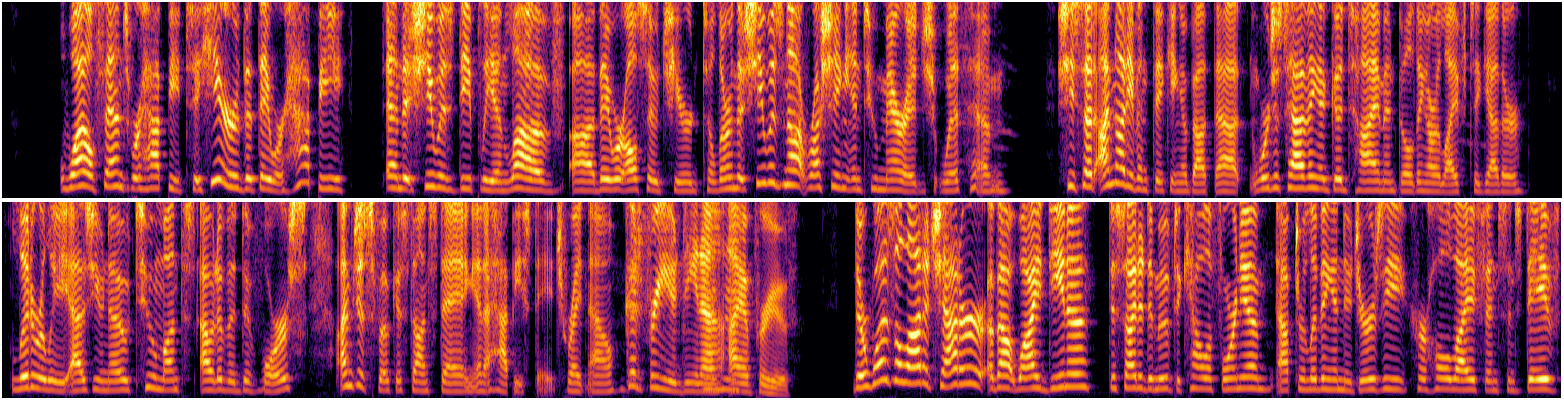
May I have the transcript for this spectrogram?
While fans were happy to hear that they were happy and that she was deeply in love, uh, they were also cheered to learn that she was not rushing into marriage with him. She said, I'm not even thinking about that. We're just having a good time and building our life together. Literally, as you know, two months out of a divorce, I'm just focused on staying in a happy stage right now. Good for you, Dina. Mm-hmm. I approve. There was a lot of chatter about why Dina decided to move to California after living in New Jersey her whole life, and since Dave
